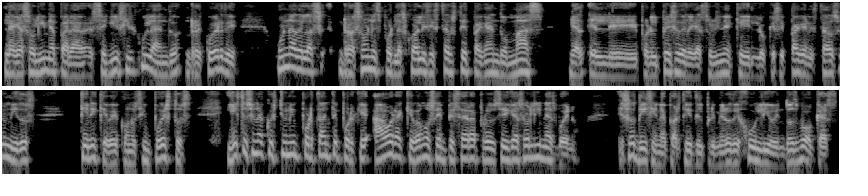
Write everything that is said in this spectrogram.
la gasolina para seguir circulando, recuerde, una de las razones por las cuales está usted pagando más eh, por el precio de la gasolina que lo que se paga en Estados Unidos tiene que ver con los impuestos. Y esto es una cuestión importante porque ahora que vamos a empezar a producir gasolinas, bueno, eso dicen a partir del primero de julio en dos bocas,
